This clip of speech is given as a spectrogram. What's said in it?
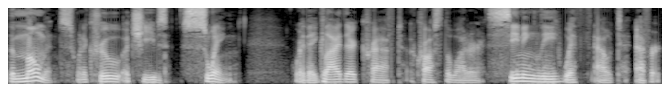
the moment when a crew achieves swing, where they glide their craft across the water seemingly without effort.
